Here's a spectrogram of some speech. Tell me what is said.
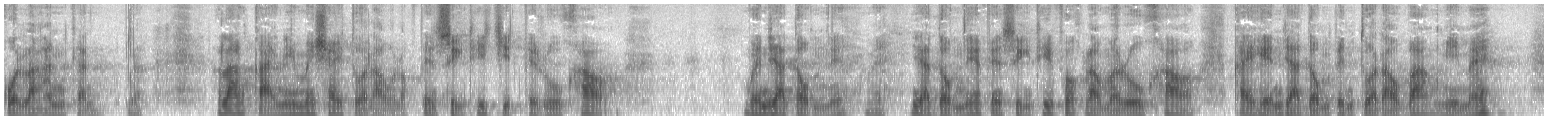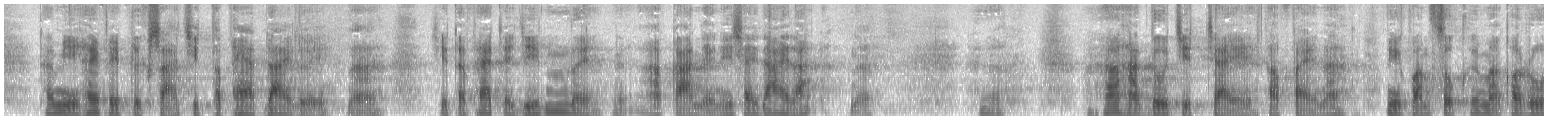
คนละอันกันนะร่างกายนี้ไม่ใช่ตัวเราหรอกเป็นสิ่งที่จิตไปรู้เข้า เหมือนยาดมเนี่ยยาดมเนี่ยเป็นสิ่งที่พวกเรามารู้เข้า ใครเห็นยาดมเป็นตัวเราบ้างมีไหม ถ้ามีให้ไปปรึกษาจิตแพทย์ได้เลยนะจิตแพทย์จะยิ้มเลย อาการอย่างนี้ใช้ได้ละนะถ้าหัดดูจิตใจต่อไปนะ มีความสุขขึ้นมาก็รู้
